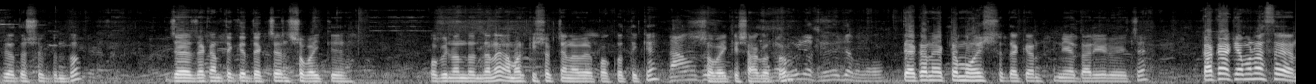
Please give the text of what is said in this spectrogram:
প্রিয় দর্শক বিন্দু যে যেখান থেকে দেখছেন সবাইকে অভিনন্দন জানাই আমার কৃষক চ্যানেলের পক্ষ থেকে। সবাইকে স্বাগতম। তো এখানে একটা মহিষ দেখেন নিয়ে দাঁড়িয়ে রয়েছে। কাকা কেমন আছেন?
